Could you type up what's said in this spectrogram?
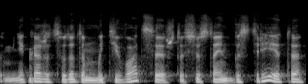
Мне кажется, вот эта мотивация, что все станет быстрее, это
